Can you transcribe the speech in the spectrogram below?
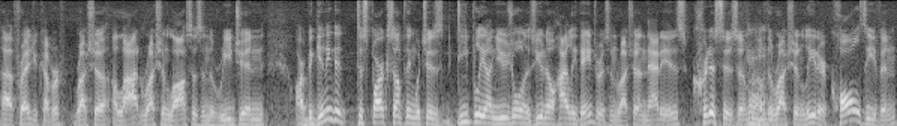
Uh, Fred, you cover Russia a lot. Russian losses in the region are beginning to, to spark something which is deeply unusual and, as you know, highly dangerous in Russia, and that is criticism mm. of the Russian leader. Calls even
